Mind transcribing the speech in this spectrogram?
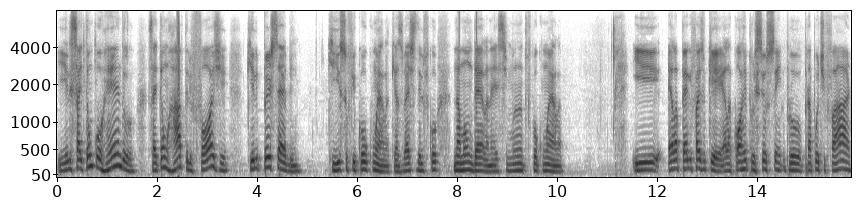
E ele sai tão correndo, sai tão rápido, ele foge, que ele percebe que isso ficou com ela, que as vestes dele ficou na mão dela, né? Esse manto ficou com ela. E ela pega e faz o quê? Ela corre para seu para Potifar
